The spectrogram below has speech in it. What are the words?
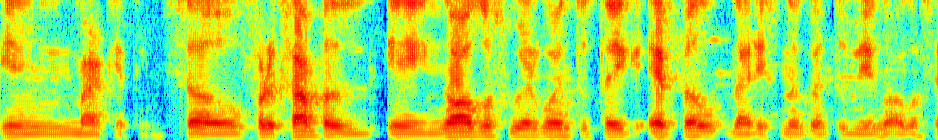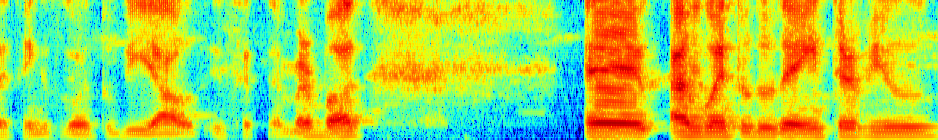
in marketing. So, for example, in August, we are going to take EPEL. That is not going to be in August. I think it's going to be out in September. But uh, I'm going to do the interview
